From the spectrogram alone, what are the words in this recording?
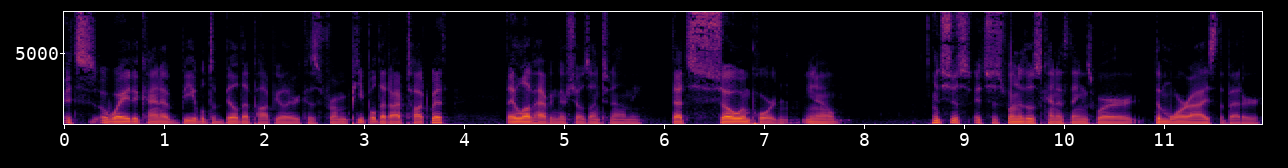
it's a way to kind of be able to build that popularity because from people that I've talked with, they love having their shows on Toonami. That's so important, you know. It's just it's just one of those kind of things where the more eyes, the better.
